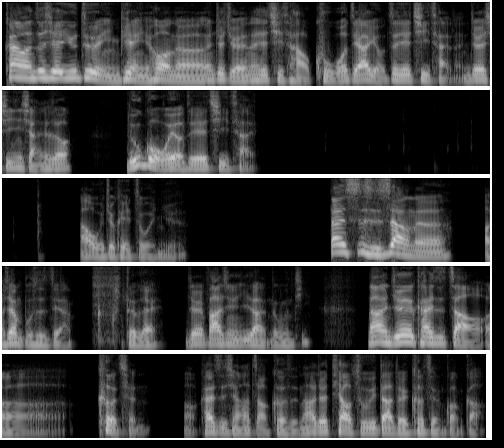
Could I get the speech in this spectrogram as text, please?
看完这些 YouTube 影片以后呢，那就觉得那些器材好酷，我只要有这些器材了，你就会心想，就是说，如果我有这些器材。然后我就可以做音乐，但事实上呢，好像不是这样，对不对？你就会发现遇到很多问题，然后你就会开始找呃课程哦，开始想要找课程，然后就跳出一大堆课程广告，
